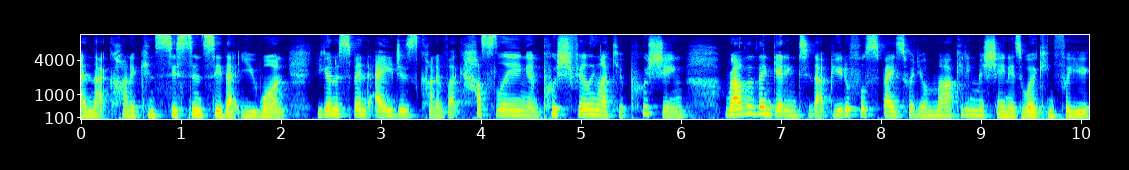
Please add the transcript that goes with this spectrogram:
and that kind of consistency that you want. You're going to spend ages kind of like hustling and push, feeling like you're pushing, rather than getting to that beautiful space where your marketing machine is working for you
